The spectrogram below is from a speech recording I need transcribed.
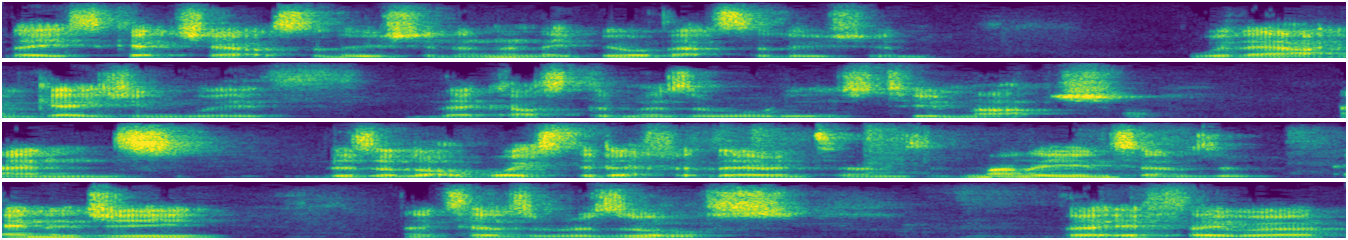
they sketch out a solution, and then they build that solution without engaging with their customers or audience too much. And there's a lot of wasted effort there in terms of money, in terms of energy, in terms of resource. But if they were,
